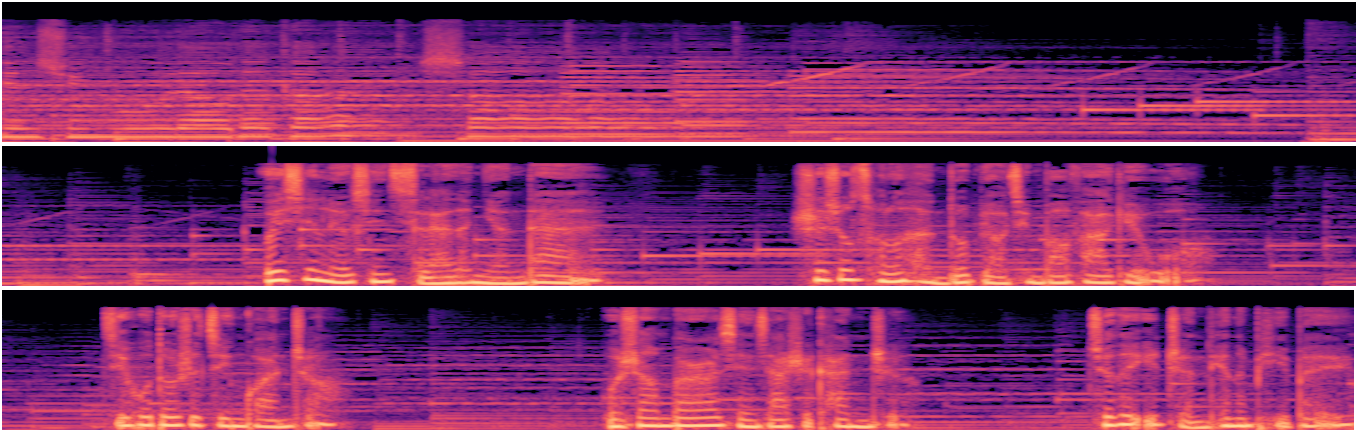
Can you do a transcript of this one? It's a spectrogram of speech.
烟熏无聊的感伤。微信流行起来的年代，师兄存了很多表情包发给我，几乎都是金馆长。我上班闲暇时看着，觉得一整天的疲惫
